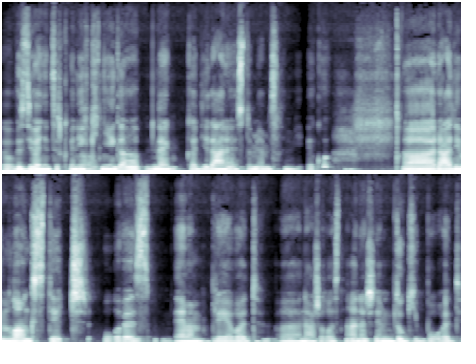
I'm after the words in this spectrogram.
vezivanje crkvenih Da. knjiga, nekad 11. ja mislim vijeku. Uh, radim long stitch uvez, nemam prijevod, uh, nažalost na našem, dugi bod,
